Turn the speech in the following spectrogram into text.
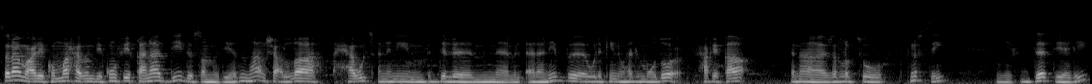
السلام عليكم. مرحبا بكم في قناة دي دو سامودي هذا النهار. إن شاء الله حاولت أنني نبدل من من الأرانب ولكن هذا الموضوع في الحقيقة أنا جربته في نفسي يعني في الذات ديالي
